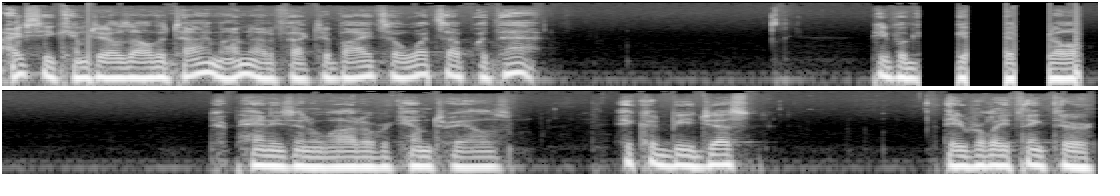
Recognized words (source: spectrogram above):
I see chemtrails all the time. I'm not affected by it. So what's up with that? People get all their panties in a wad over chemtrails. It could be just they really think they're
